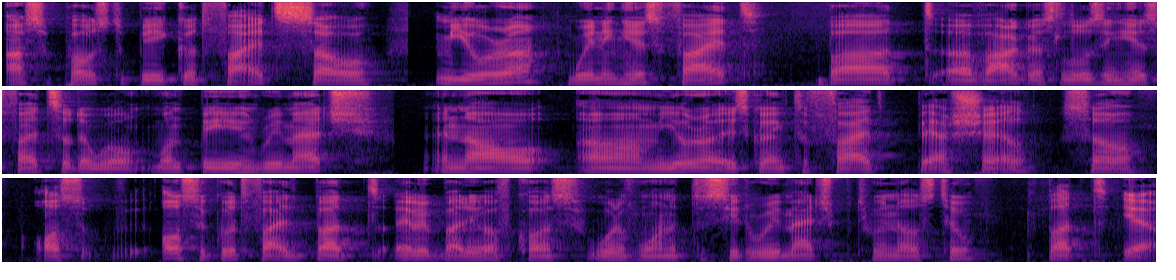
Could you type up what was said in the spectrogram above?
are supposed to be good fights. So Miura winning his fight, but uh, Vargas losing his fight, so there will, won't be rematch. And now um, Miura is going to fight Berchelt, so also also good fight. But everybody, of course, would have wanted to see the rematch between those two. But yeah,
